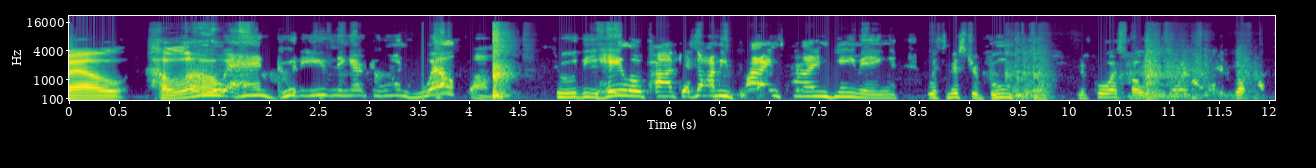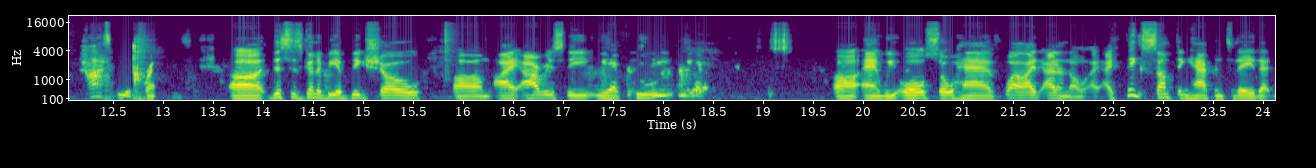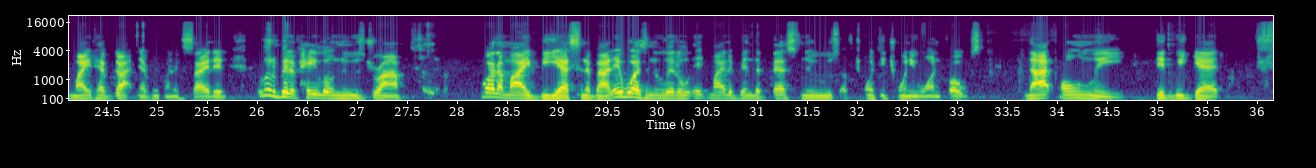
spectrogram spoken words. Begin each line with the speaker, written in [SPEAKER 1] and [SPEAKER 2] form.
[SPEAKER 1] Well, hello and good evening, everyone. Welcome to the Halo podcast. No, I mean prime time gaming with Mr. Boom. And of course, folks, friends. Uh, this is going to be a big show. Um, I obviously we have two. Uh, and we also have, well, I, I don't know. I, I, think something happened today that might have gotten everyone excited. A little bit of Halo news dropped what am I BSing about? It wasn't a little, it might have been the best news of 2021, folks. Not only did we get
